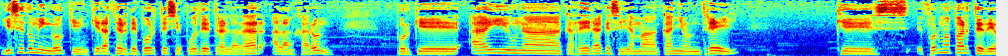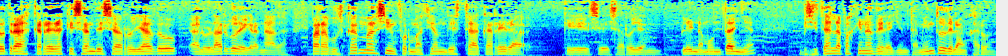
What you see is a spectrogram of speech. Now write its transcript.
Y ese domingo, quien quiera hacer deporte se puede trasladar a Lanjarón, porque hay una carrera que se llama Canyon Trail, que forma parte de otras carreras que se han desarrollado a lo largo de Granada. Para buscar más información de esta carrera que se desarrolla en plena montaña, visitad la página del Ayuntamiento de Lanjarón.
